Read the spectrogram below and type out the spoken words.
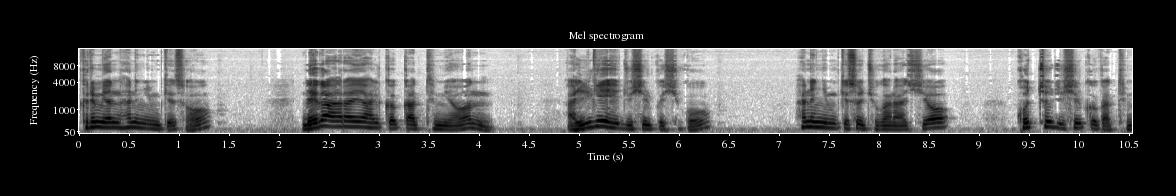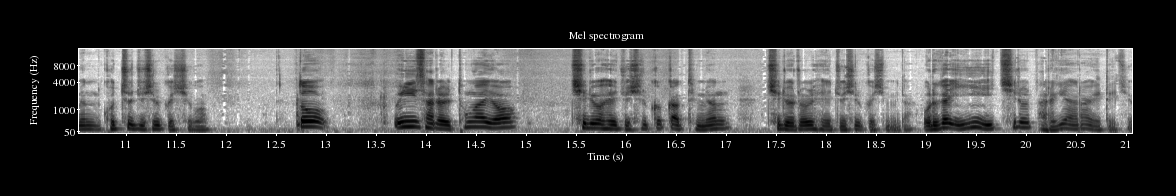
그러면 하느님께서 내가 알아야 할 것 같으면 알게 해 주실 것이고 하느님께서 주관하시어 고쳐 주실 것 같으면 고쳐 주실 것이고 또 의사를 통하여 치료해 주실 것 같으면 치료를 해 주실 것입니다. 우리가 이 이치를 바르게 알아야 되죠.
